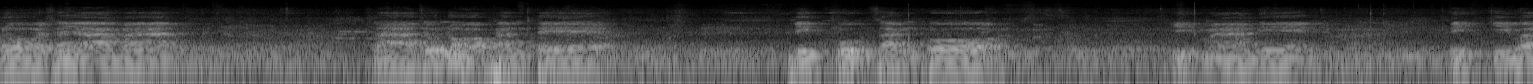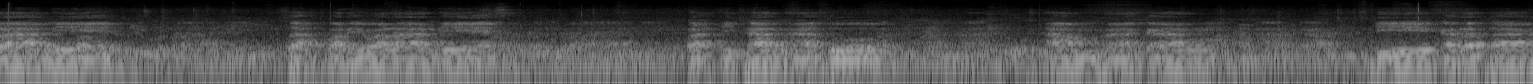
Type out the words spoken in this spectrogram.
โนชยามะ สาธุโนพันเตภิกขุสังโฆอิมานิ ปิจีวารามิสัปริวารามิปฏิคันหาตุอัมหากังทีกรตัง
